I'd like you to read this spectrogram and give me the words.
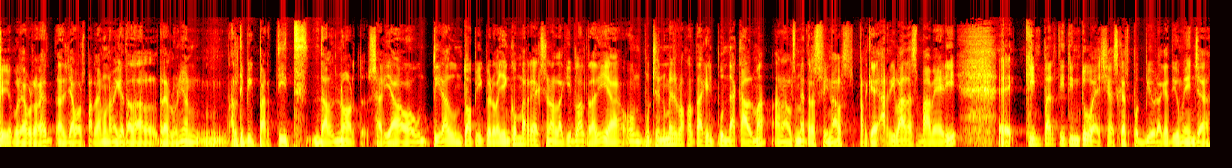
Sí, llavors, llavors parlem una miqueta del Real Unión. El típic partit del nord seria un, tirar d'un tòpic, però veient com va reaccionar l'equip l'altre dia, on potser només va faltar aquell punt de calma en els metres finals, perquè arribades va haver-hi, eh, quin partit intueixes que es pot viure aquest diumenge?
